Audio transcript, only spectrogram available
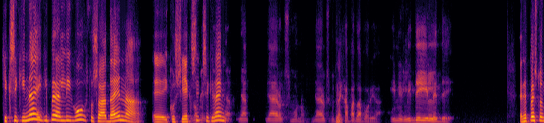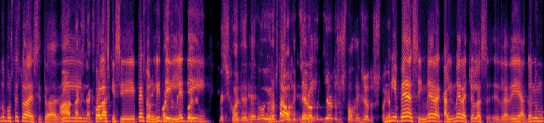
Και ξεκινάει εκεί πέρα λίγο στο 41-26. Ε, ξεκινάει... Μια, μια, μια, ερώτηση μόνο. Μια ερώτηση που την ναι. είχα πάντα απορία. Είναι Λίντεϊ ή Λίντεϊ. Ρε, πες τον και όπως θες τώρα εσύ τώρα. Δηλαδή, κολλάς και εσύ. Πες τον Λεντέι, Λεντέι. Με συγχωρείτε, ε, ρωτάω, δεν ξέρω, δηλαδή, δεν ξέρω το σωστό. Δεν ξέρω το σωστό μία πέρασε η μέρα, καλημέρα κιόλας, δηλαδή, Αντώνη μου.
